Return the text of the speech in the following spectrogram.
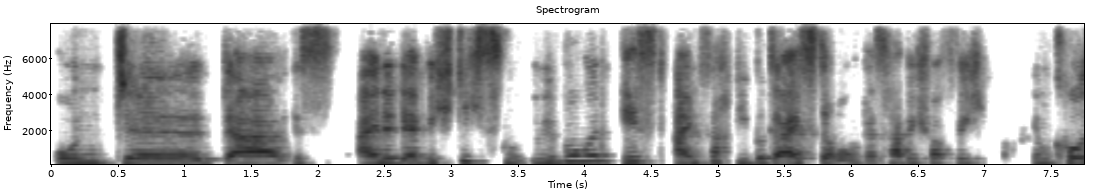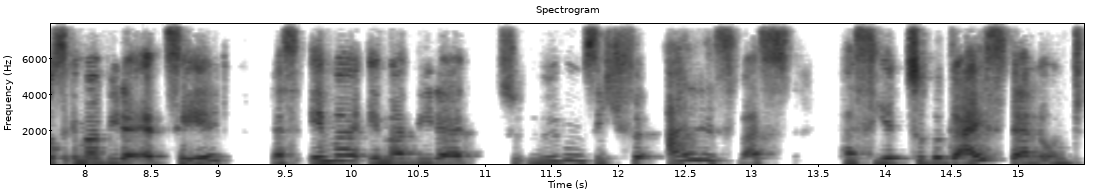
Und äh, da ist eine der wichtigsten Übungen ist einfach die Begeisterung. Das habe ich, hoffe ich, im Kurs immer wieder erzählt, das immer, immer wieder zu üben, sich für alles, was passiert, zu begeistern und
